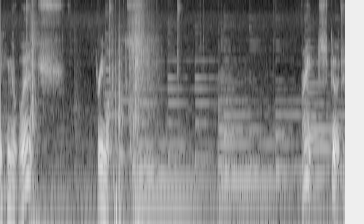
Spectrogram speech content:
Speaking of which, three months. Right, good.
